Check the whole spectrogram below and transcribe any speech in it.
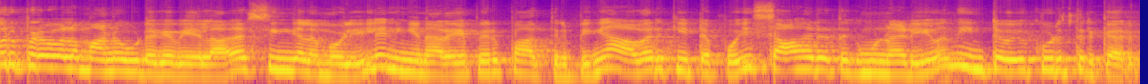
ஒரு பிரபலமான ஊடகவியலாளர் சிங்கள மொழியில் நீங்கள் நிறைய பேர் பார்த்துருப்பீங்க. அவர்கிட்ட போய் சாகிறதுக்கு முன்னாடியே வந்து இன்டர்வியூ கொடுத்துருக்காரு.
